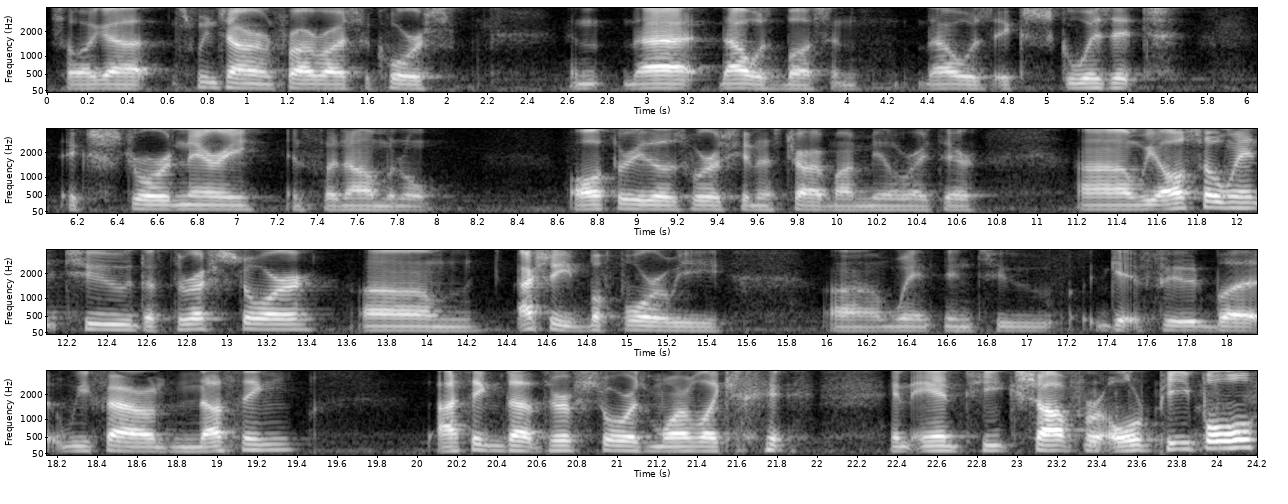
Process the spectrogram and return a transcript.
So I got sweet and sour and fried rice, of course, and that that was bussing. That was exquisite, extraordinary, and phenomenal. All three of those words can describe my meal right there. Uh, we also went to the thrift store. Um, actually, before we uh, went into get food, but we found nothing. I think that thrift store is more of like an antique shop for old people.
